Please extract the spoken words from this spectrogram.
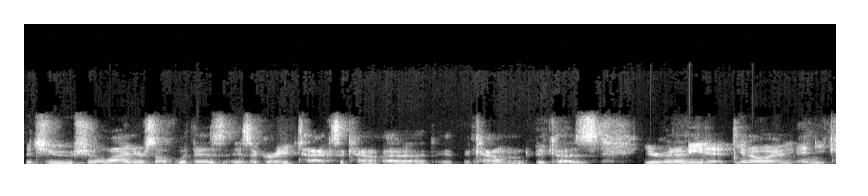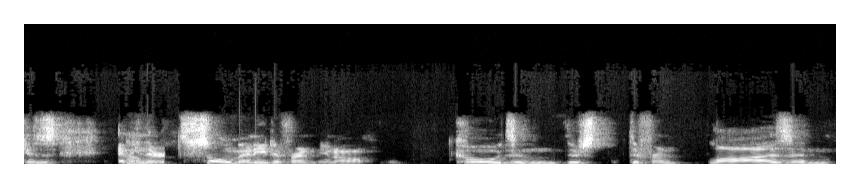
that you should align yourself with is is a great tax account uh, accountant because you're going to need it, you know, and and because I mean, oh. there are so many different, you know, codes and there's different laws and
